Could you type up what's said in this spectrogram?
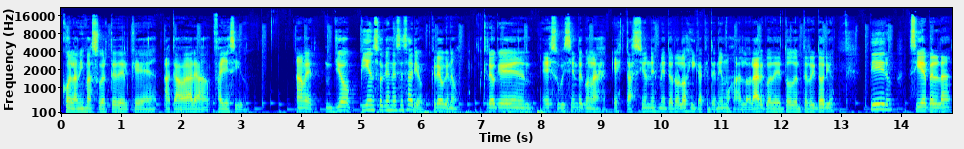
con la misma suerte del que acabara fallecido. A ver, yo pienso que es necesario, creo que no. Creo que es suficiente con las estaciones meteorológicas que tenemos a lo largo de todo el territorio pero sí es verdad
